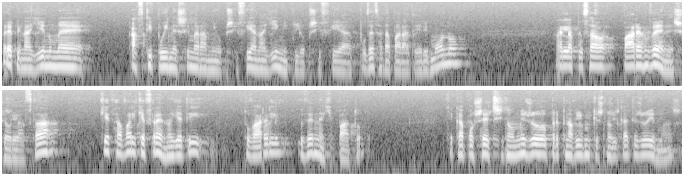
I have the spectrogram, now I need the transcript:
Πρέπει να γίνουμε αυτή που είναι σήμερα μειοψηφία, να γίνει πλειοψηφία που δεν θα τα παρατηρεί μόνο, αλλά που θα παρεμβαίνει σε όλα αυτά και θα βάλει και φρένο, γιατί το βαρέλι δεν έχει πάτο και κάπως έτσι νομίζω πρέπει να βλέπουμε και συνολικά τη ζωή μας.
